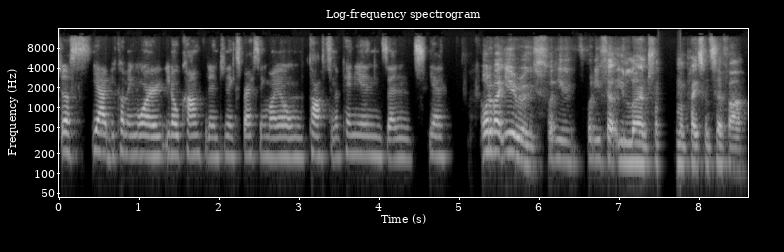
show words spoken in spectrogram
just yeah becoming more you know confident in expressing my own thoughts and opinions and yeah what about you ruth what do you what do you felt you learned from the placement so far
